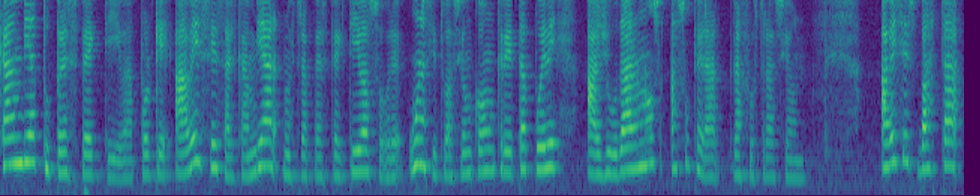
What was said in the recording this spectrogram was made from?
Cambia tu perspectiva, porque a veces al cambiar nuestra perspectiva sobre una situación concreta puede ayudarnos a superar la frustración. A veces basta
